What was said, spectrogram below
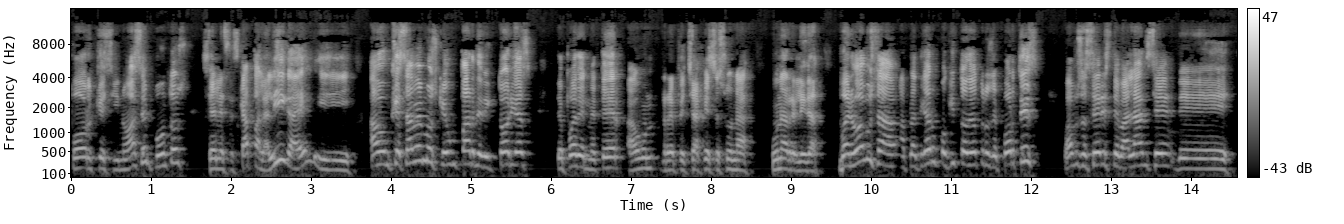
porque si no hacen puntos se les escapa la liga, ¿eh? Y aunque sabemos que un par de victorias te pueden meter a un repechaje, esa es una, una realidad. Bueno, vamos a, platicar un poquito de otros deportes vamos a hacer este balance de,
